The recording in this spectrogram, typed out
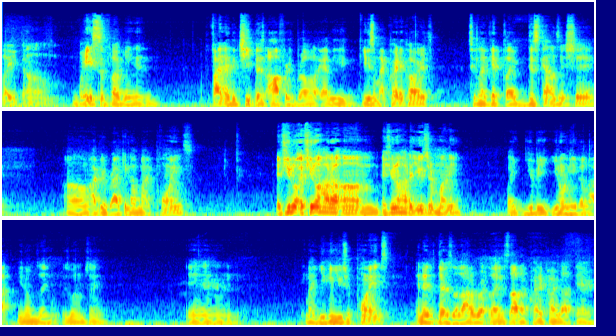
like um ways to fucking find like the cheapest offers, bro. Like I'd be using my credit cards to like get like discounts and shit. Um, I be racking up my points. If you know, if you know how to um, if you know how to use your money, like you be, you don't need a lot. You know what I'm saying? Is what I'm saying. And like you can use your points, and there's, there's a lot of like there's a lot of credit cards out there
